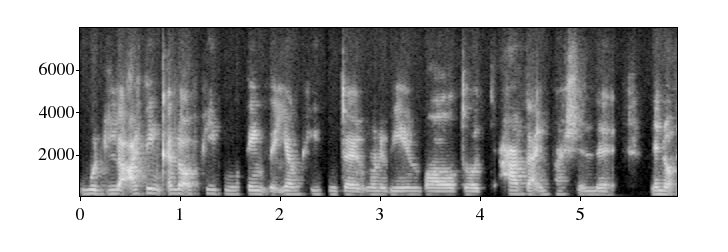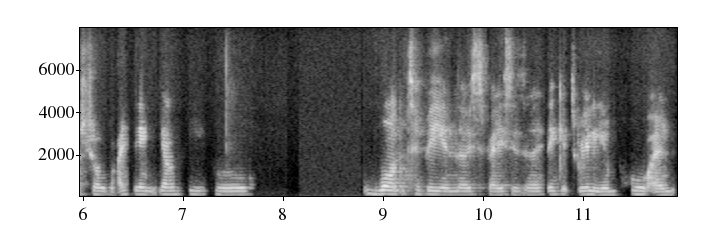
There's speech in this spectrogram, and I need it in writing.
would, lo- I think a lot of people think that young people don't want to be involved or have that impression that they're not sure. But I think young people want to be in those spaces. And I think it's really important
